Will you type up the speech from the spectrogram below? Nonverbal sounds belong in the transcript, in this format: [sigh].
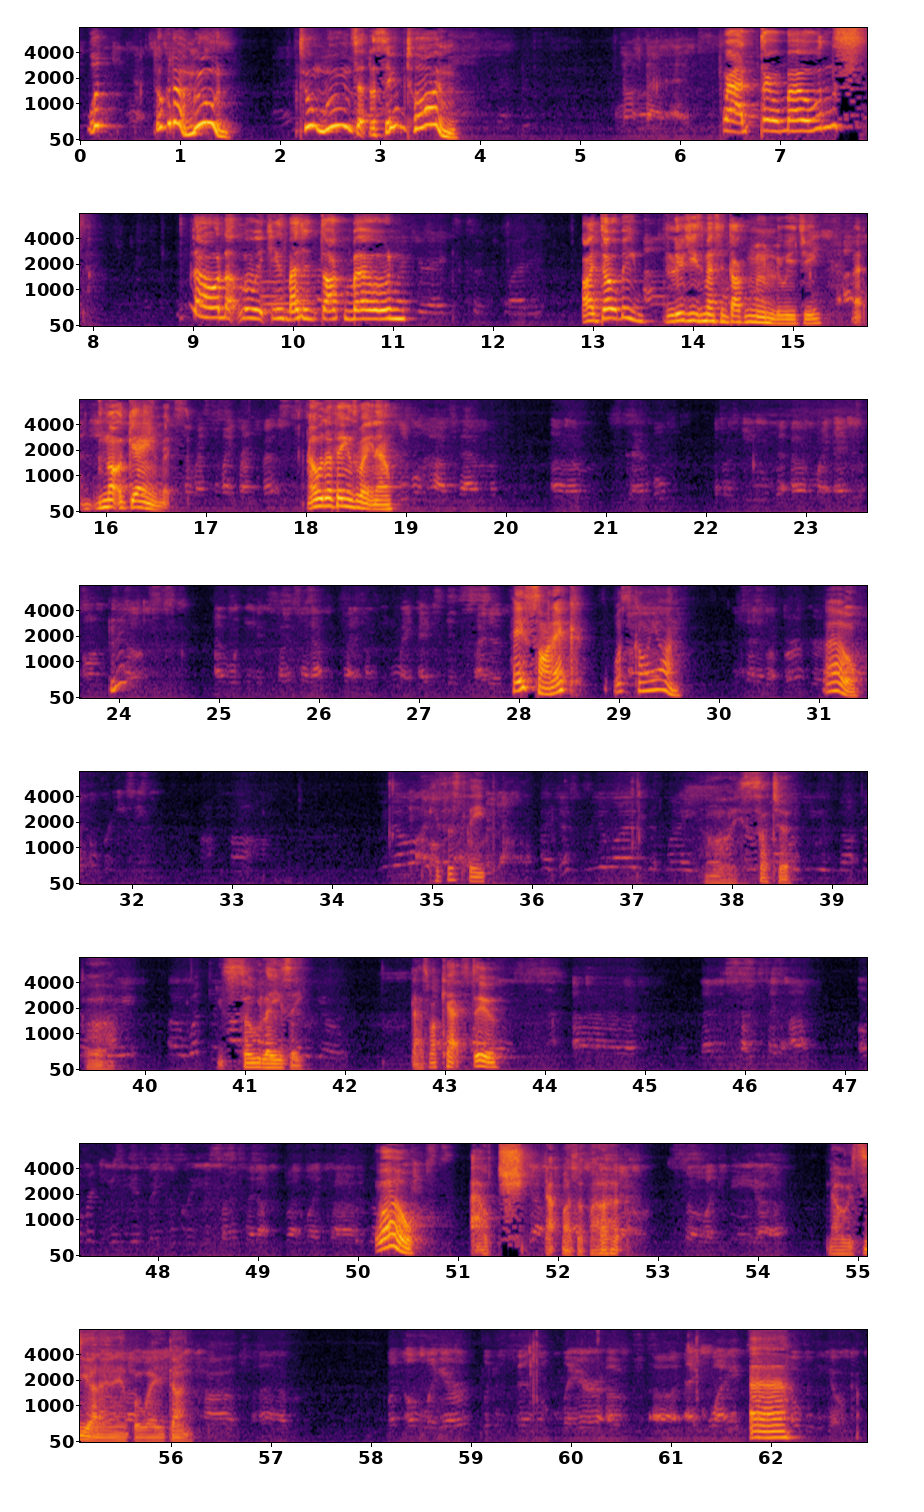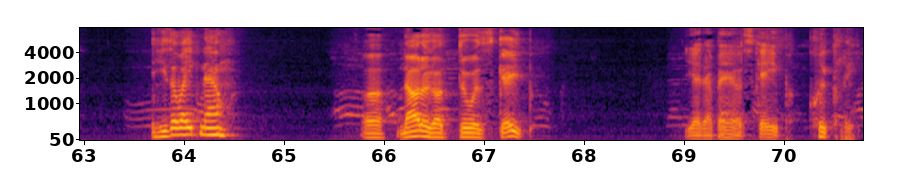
What? Look at that moon. Two moons at the same time. What, two moons? No, not Luigi's Magic Dark Moon. I don't mean Luigi's Mansion Dark Moon, Luigi. Uh, It's not a game. It's all the things right now. Hey, Sonic. What's going on? Oh. He's asleep. Oh, he's such a. Oh. He's so lazy. That's what cats do. Whoa! Ouch! That must have hurt. No, it's yelling it, but way done. Uh, he's awake now. Uh, now they got to escape. Yeah, they better escape quickly.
